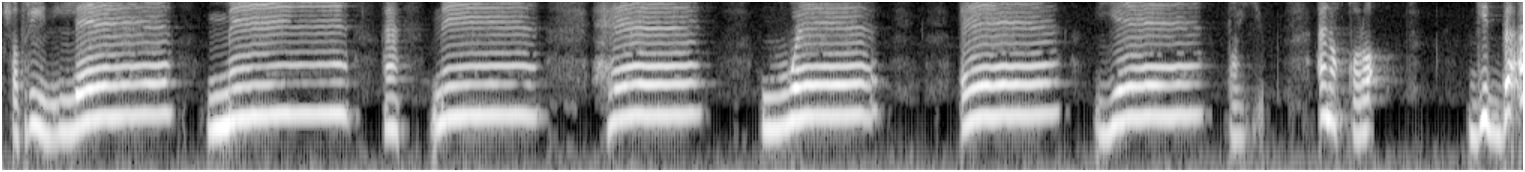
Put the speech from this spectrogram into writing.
شاطرين. لا ما نا ها و آ يا طيب أنا قرأت. جيت بقى؟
